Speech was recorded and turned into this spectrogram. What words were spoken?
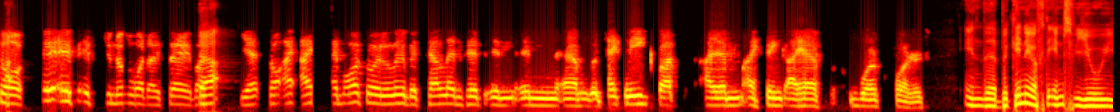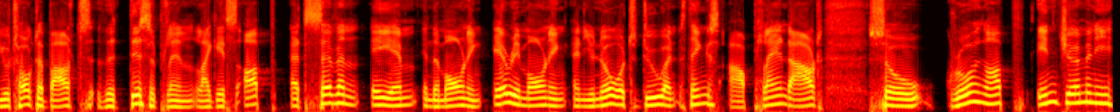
so if, if you know what I say, but yeah, yeah so I, I am also a little bit talented in in um, the technique, but I am I think I have worked for it. In the beginning of the interview, you talked about the discipline, like it's up at 7 a.m. in the morning every morning, and you know what to do, and things are planned out. So, growing up in Germany,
